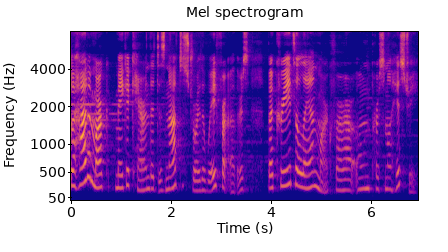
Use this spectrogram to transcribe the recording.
So, how to mark, make a cairn that does not destroy the way for others, but creates a landmark for our own personal history?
